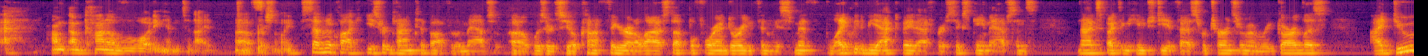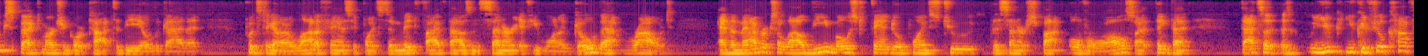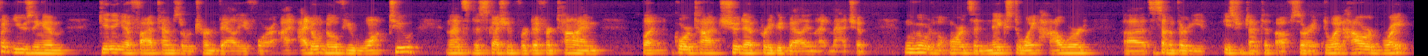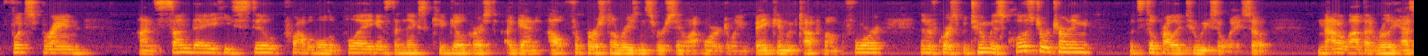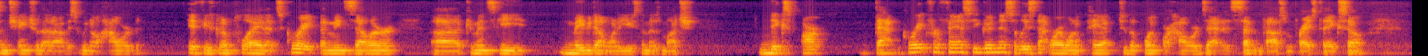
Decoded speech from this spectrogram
I'm, I'm kind of avoiding him tonight uh, personally. Seven o'clock Eastern time tip off for the Mavs uh, Wizards. So you'll kind of figure out a lot of stuff beforehand. Dorian Finney Smith likely to be activated after a six game absence. Not expecting a huge DFS returns from him regardless. I do expect Marcin Gortat to be the guy that puts together a lot of fantasy points to mid 5,000 center if you want to go that route. And the Mavericks allow the most FanDuel points to the center spot overall. So I think that that's a, a you you could feel confident using him, getting a five times the return value for it. I, I don't know if you want to, and that's a discussion for a different time. But Gortat should have pretty good value in that matchup. Moving over to the Hornets and Knicks, Dwight Howard. Uh, that's a 7:30 Eastern time tip off. Sorry, Dwight Howard, right foot sprain on Sunday. He's still probable to play against the Knicks. Kidd Gilchrist again out for personal reasons. We're seeing a lot more of Dwayne Bacon. We've talked about before. Then of course Batum is close to returning, but still probably two weeks away. So not a lot that really hasn't changed with that. Obviously, we know Howard, if he's going to play, that's great. That means Zeller, uh, Kaminsky maybe don't want to use them as much. Knicks aren't that great for fantasy goodness, at least not where I want to pay up to the point where Howard's at his 7,000 price tag. So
